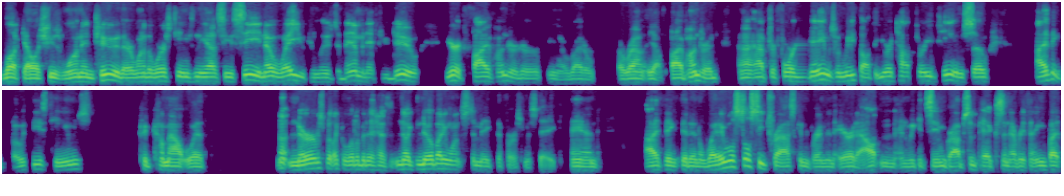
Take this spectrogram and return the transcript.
look, LSU's one and two. They're one of the worst teams in the SEC. No way you can lose to them, and if you do, you're at 500 or you know right around yeah 500 uh, after four games when we thought that you were a top three team. So I think both these teams could come out with not nerves, but like a little bit of hesitation. Like nobody wants to make the first mistake. And I think that in a way, we'll still see Trask and Brennan air it out and, and we could see him grab some picks and everything. But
